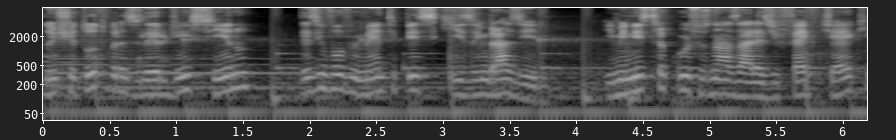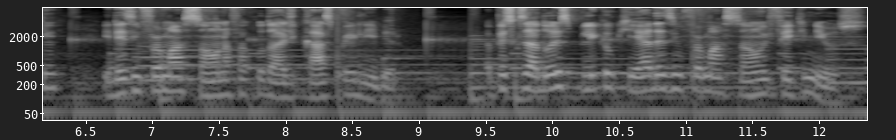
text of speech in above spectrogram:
do Instituto Brasileiro de Ensino, Desenvolvimento e Pesquisa em Brasília, e ministra cursos nas áreas de fact-checking e desinformação na Faculdade Casper Libero. A pesquisadora explica o que é desinformação e fake news.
